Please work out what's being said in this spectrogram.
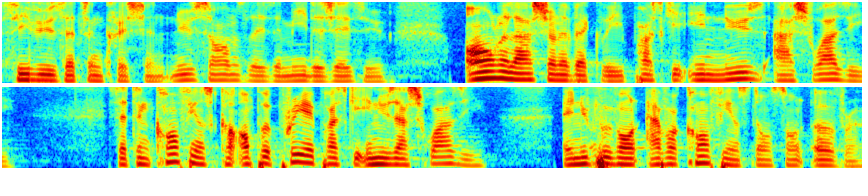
Si vous êtes un chrétien, nous sommes les amis de Jésus en relation avec lui parce qu'il nous a choisis. C'est une confiance qu'on peut prier parce qu'il nous a choisis et nous pouvons avoir confiance dans son œuvre.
